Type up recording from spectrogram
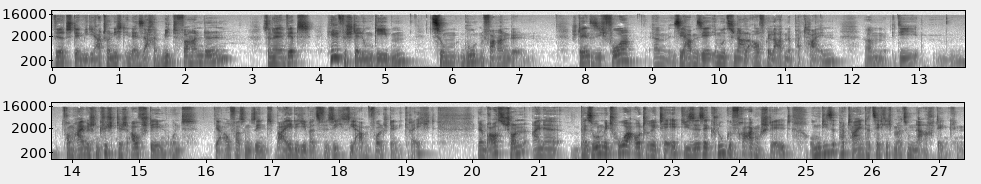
wird der Mediator nicht in der Sache mitverhandeln, sondern er wird Hilfestellung geben zum guten Verhandeln. Stellen Sie sich vor, sie haben sehr emotional aufgeladene Parteien, ähm, die vom heimischen Küchentisch aufstehen und der Auffassung sind, beide jeweils für sich, sie haben vollständig recht. Dann brauchst schon eine Person mit hoher Autorität, die sehr, sehr kluge Fragen stellt, um diese Parteien tatsächlich mal zum Nachdenken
